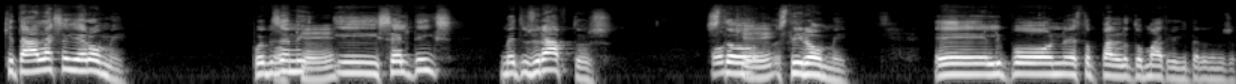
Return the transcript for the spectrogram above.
και τα άλλαξα για Ρώμη. Που έπαιζαν okay. οι Celtics με τους Raptors στο, στη Ρώμη. Ε, λοιπόν, στο παραλωτομάτιο εκεί πέρα νομίζω.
